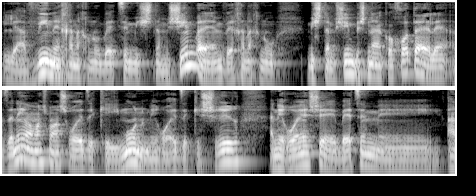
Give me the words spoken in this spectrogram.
להבין איך אנחנו בעצם משתמשים בהם, ואיך אנחנו משתמשים בשני הכוחות האלה, אז אני ממש ממש רואה את זה כאימון, אני רואה את זה כשריר, אני רואה שבעצם אה,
